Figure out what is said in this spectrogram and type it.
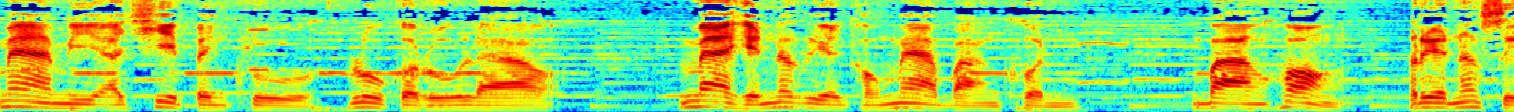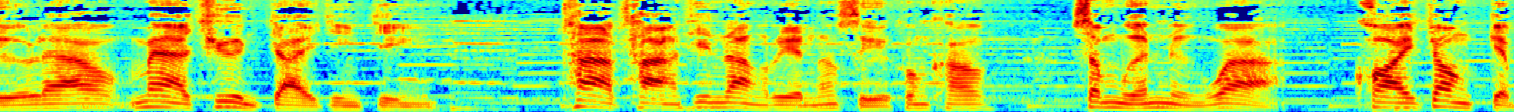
แม่มีอาชีพเป็นครู ลูกก็รู้แล้ว แม่เห็นนักเรียนของแม่บางคน บางห้องเรียนหนังสือแล้วแม่ชื่นใจจริงๆท่าทางที่นั่งเรียนหนังสือของเขา เสมือนหนึ่งว่า คอยจ้องเก็บ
